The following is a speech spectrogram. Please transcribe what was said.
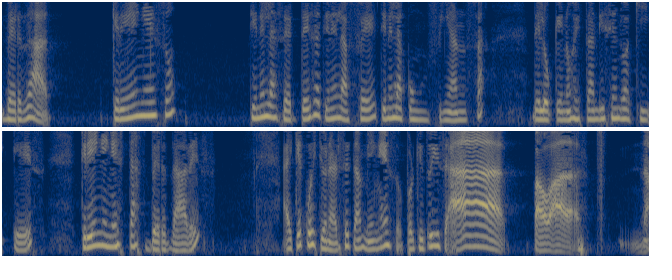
verdad. ¿Creen eso? ¿Tienen la certeza, tienen la fe, tienen la confianza de lo que nos están diciendo aquí es? creen en estas verdades, hay que cuestionarse también eso, porque tú dices, ah, pavadas, no,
